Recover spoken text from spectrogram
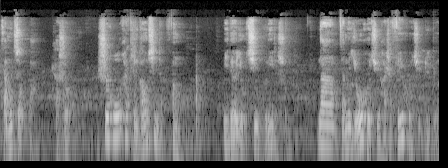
咱们走吧，他说，似乎还挺高兴的。嗯，彼得有气无力地说。那咱们游回去还是飞回去？彼得。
